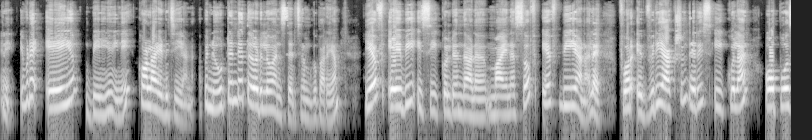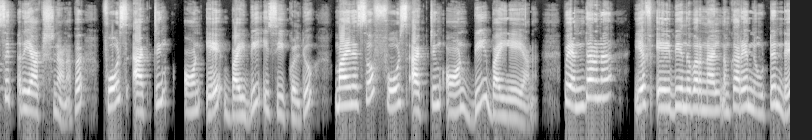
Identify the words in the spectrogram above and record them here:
ഇനി ഇവിടെ എയും ബിയും ഇനി കൊളൈഡ് ചെയ്യാണ്. അപ്പൊ ന്യൂട്ടന്റെ തേർഡ് ലോ അനുസരിച്ച് നമുക്ക് പറയാം. F A B is equal to എന്താണ്? മൈനസ് ഓഫ് എഫ് ബി ആണ് അല്ലെ? For every action there is equal and opposite reaction ആണ്. അപ്പൊ force acting on A by B is equal to minus of force acting on B by A ആണ്. അപ്പൊ എന്താണ് എഫ് എ ബി എന്ന് പറഞ്ഞാൽ? നമുക്കറിയാം ന്യൂട്ടന്റെ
